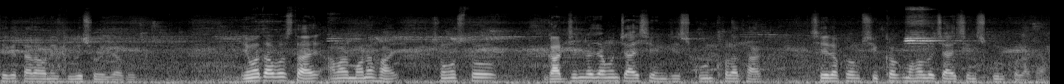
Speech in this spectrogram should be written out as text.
থেকে তারা অনেক দূরে সরে যাবে। এমত অবস্থায় আমার মনে হয়, সমস্ত গার্জেনরা যেমন চাইছেন যে স্কুল খোলা থাক, সেই রকম শিক্ষক মহলও চাইছেন স্কুল খোলা থাক।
